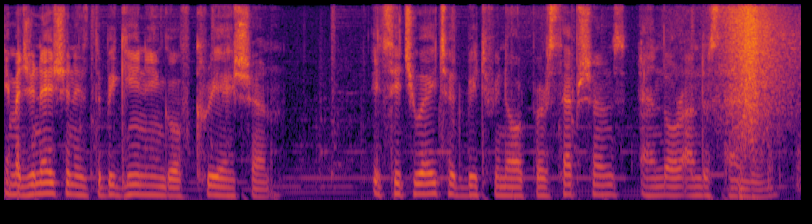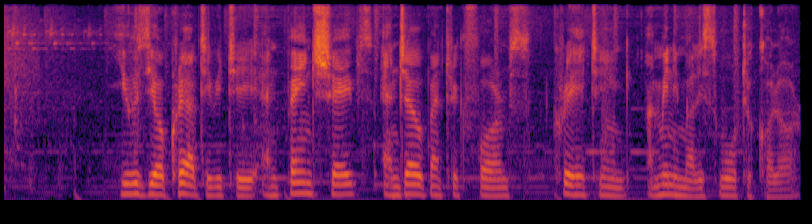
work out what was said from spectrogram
Imagination is the beginning of creation. It's situated between our perceptions and our understanding. Use your creativity and paint shapes and geometric forms, creating a minimalist watercolor.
